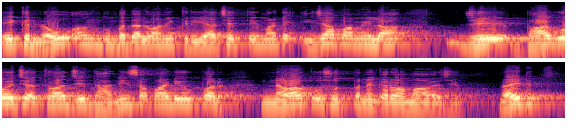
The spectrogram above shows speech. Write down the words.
એક નવું અંગ બદલવાની ક્રિયા છે. તે માટે ઈજા પામેલા જે ભાગ હોય છે અથવા જે ધાની સપાટી ઉપર નવા કોષ ઉત્પન્ન કરવામાં આવે છે. રાઈટ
